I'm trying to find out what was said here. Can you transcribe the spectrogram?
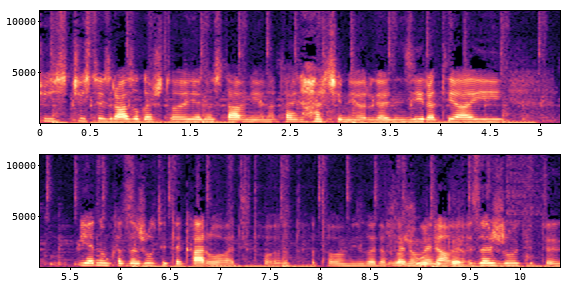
Čis- čisto iz razloga što je jednostavnije na taj način i organizirati, a i jednom kad zažutite Karlovac, to, to, to vam izgleda Zažutite? fenomenalno. Zažutite,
